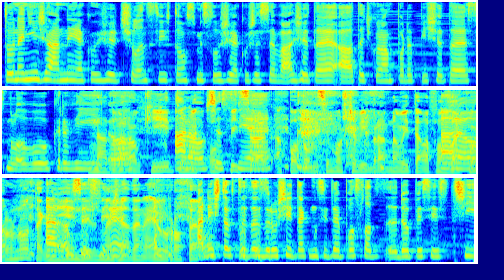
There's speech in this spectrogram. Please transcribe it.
To není žádný jakože členství v tom smyslu, že jakože se vážete a teďko nám podepíšete smlouvu krví. Na dva o... roky to ano, podpísat a potom si můžete vybrat nový telefon ano, za korunu, tak ano, nie, nejsme žádný eurotel. A když to chcete zrušit, tak musíte poslat dopisy z tří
